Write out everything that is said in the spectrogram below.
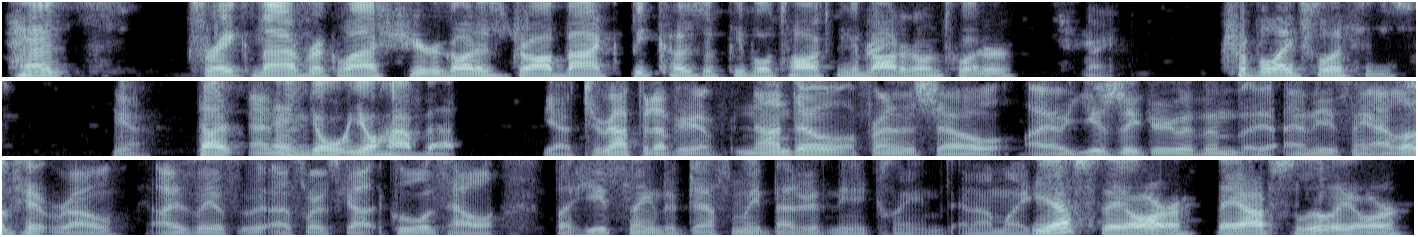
hence Drake Maverick last year got his draw back because of people talking about Right. it on Twitter. Right. Triple H listens. Yeah. That And- and, you'll you'll have that. Yeah, to wrap it up here, Nando, a friend of the show, I usually agree with him, and he's saying, I love Hit Row. Isaiah uh, Swerve Scott, cool as hell, but he's saying they're definitely better than the acclaimed. And I'm like, Yes, they are. They absolutely are.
